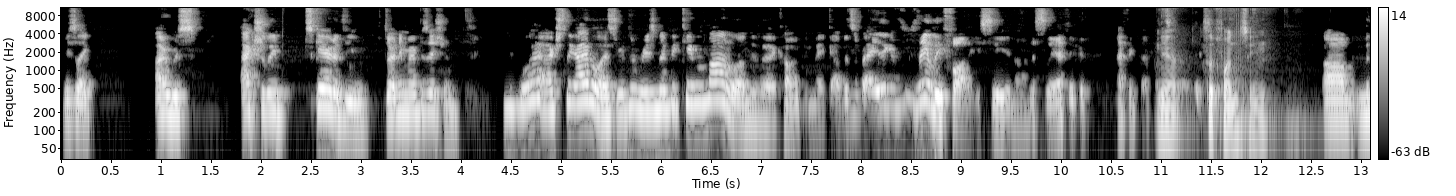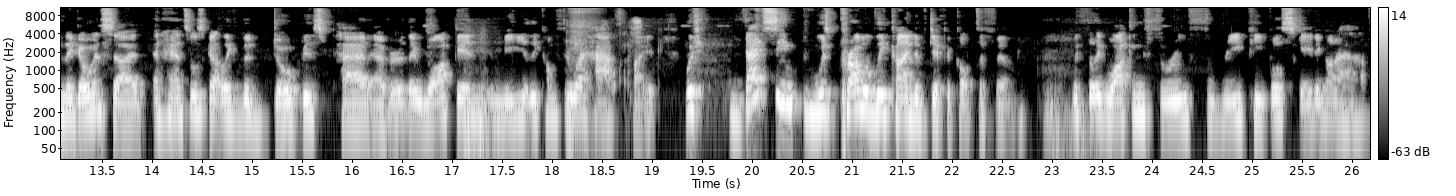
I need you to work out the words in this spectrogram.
He's like, "I was actually scared of you, threatening my position." I'm Well, I actually idolized you. The reason I became a model, and then they call it the makeup. It's very, a really funny scene. Honestly, I think it, I think that. Yeah, it's a fun scene. Um, then they go inside, and Hansel's got like the dopest pad ever. They walk in, immediately come through a half pipe, which that scene was probably kind of difficult to film, with like walking through three people skating on a half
